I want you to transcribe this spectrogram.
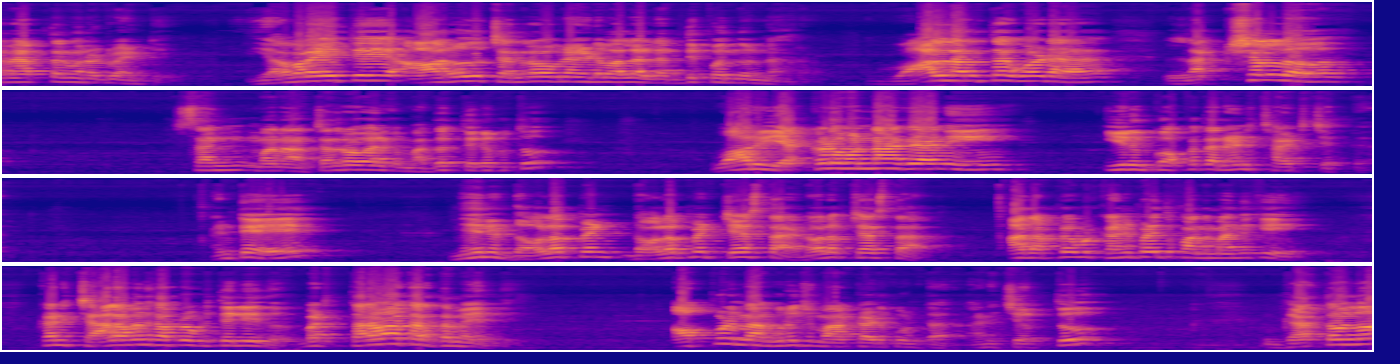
వ్యాప్తంగా ఉన్నటువంటి ఎవరైతే ఆ రోజు చంద్రబాబు నాయుడు వల్ల లబ్ధి పొంది ఉన్నారో వాళ్ళంతా కూడా లక్షల్లో సం మన చంద్రబాబు గారికి మద్దతు తెలుపుతూ వారు ఎక్కడ ఉన్నా కానీ ఈయన గొప్పతనాన్ని చాటి చెప్పారు. అంటే నేను డెవలప్మెంట్ డెవలప్మెంట్ చేస్తా డెవలప్ చేస్తా అది అప్పుడప్పుడు కనిపెడితే కొంతమందికి కానీ చాలామందికి అప్పుడప్పుడు తెలియదు బట్ తర్వాత అర్థమైంది. అప్పుడు నా గురించి మాట్లాడుకుంటారు అని చెప్తూ గతంలో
